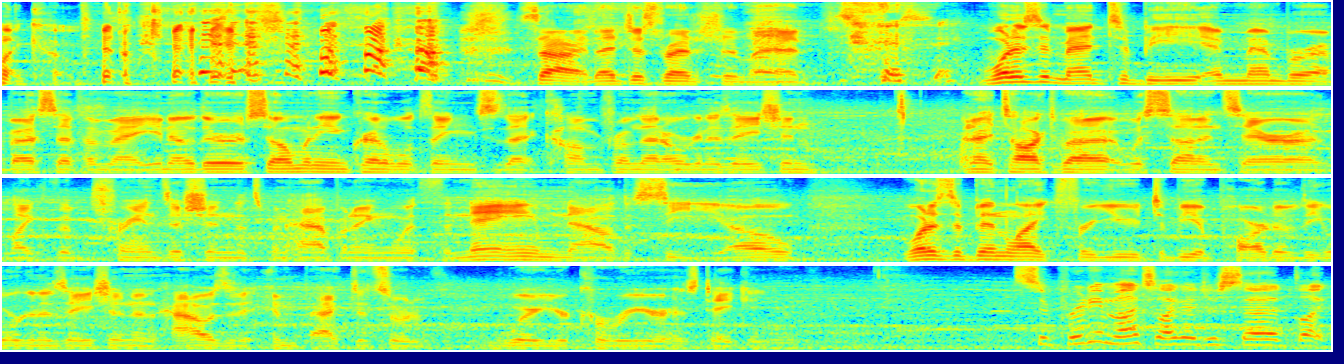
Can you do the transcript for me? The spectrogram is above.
like COVID. Okay. Sorry, that just registered in my head. What is it meant to be a member of SFMA? You know, there are so many incredible things that come from that organization. And I talked about it with Sun and Sarah, like the transition that's been happening with the name, now the CEO. What has it been like for you to be a part of the organization, and how has it impacted sort of where your career has taken you? So pretty much, like I just said, like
